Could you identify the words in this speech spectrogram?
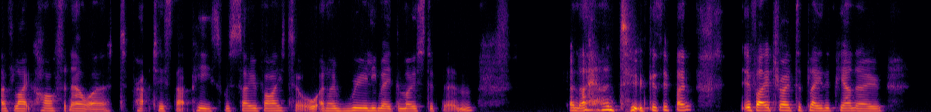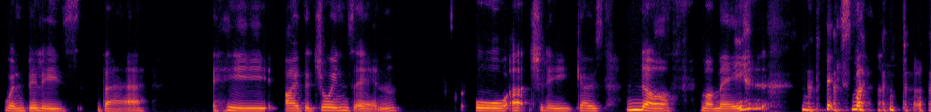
of like half an hour to practice that piece was so vital, and I really made the most of them. And I had to because if I if I tried to play the piano when Billy's there, he either joins in or actually goes, "Nah, mummy." picks my hand up,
